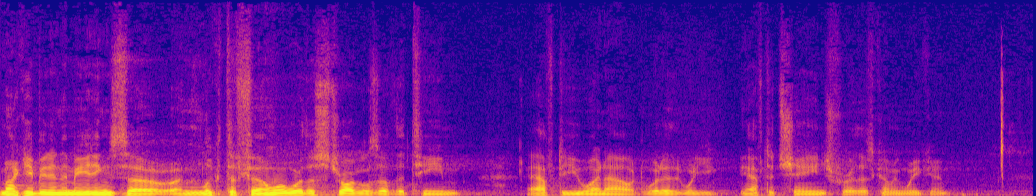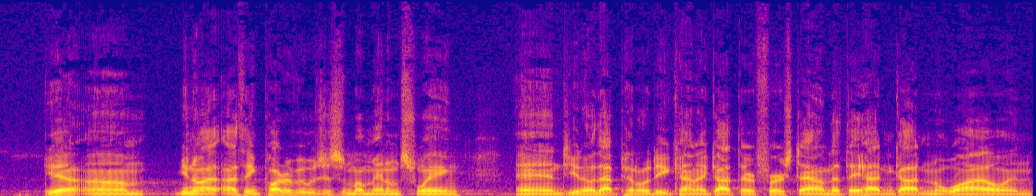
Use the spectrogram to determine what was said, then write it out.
Mike, you've been in the meetings uh, and looked at the film. What were the struggles of the team after you went out? What, did, what do you have to change for this coming weekend? Yeah, um, you know, I, I, think part of it was just a momentum swing, and you know that penalty kind of got their first down that they hadn't gotten in a while, and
